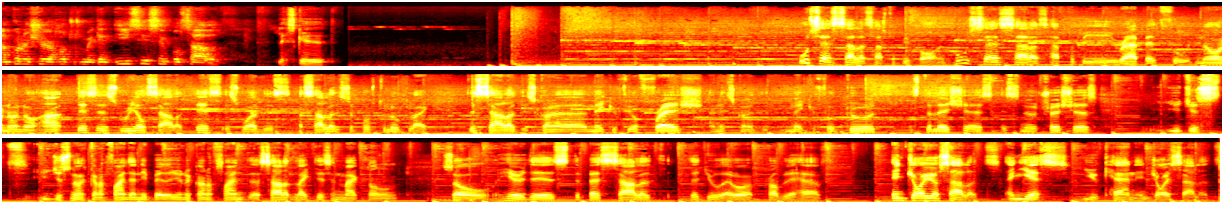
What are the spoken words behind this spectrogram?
I'm gonna show you how to make an easy, simple salad. Let's get it. Who says salads have to be boring? Who says salads have to be rapid food? No, no, no. Uh, this is real salad. This is what a salad is supposed to look like. This salad is gonna make you feel fresh and it's gonna make you feel good. It's delicious. It's nutritious. You just you're just not gonna find any better. You're not gonna find a salad like this in McDonald's. So here it is, the best salad that you'll ever probably have. Enjoy your salads, and yes, you can enjoy salads.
